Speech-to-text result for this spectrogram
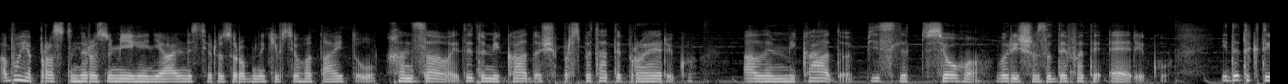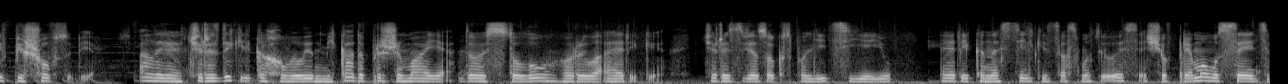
Або я просто не розумію геніальності розробників цього тайтулу. Ханзава, йди до Мікадо, щоб розпитати про Еріку. Але Мікадо після всього вирішив задефати Еріку. І детектив пішов собі. Але через декілька хвилин Мікадо прижимає до столу горила Еріки. Через зв'язок з поліцією Еріка настільки засмутилася, що в прямому сенсі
